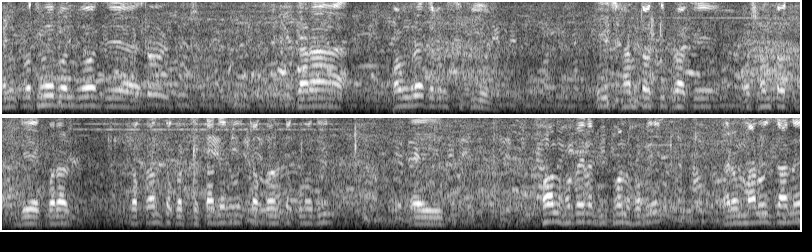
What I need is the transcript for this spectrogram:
আমি প্রথমে বলব যে যারা কংগ্রেস এবং সিপিএম, এই শান্ত ত্রিপুরাকে অশান্ত যে করার চক্রান্ত করছে। তাদের ওই চক্রান্ত কোনোদিন এই ফল হবে না, বিফল হবে। কারণ মানুষ জানে,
